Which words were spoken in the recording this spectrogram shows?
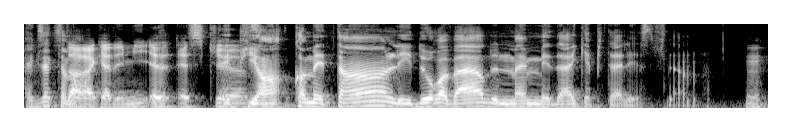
Exactement. Star Academy. Est- Est-ce que. Et puis en- comme étant les deux revers d'une même médaille capitaliste, finalement. Hmm.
